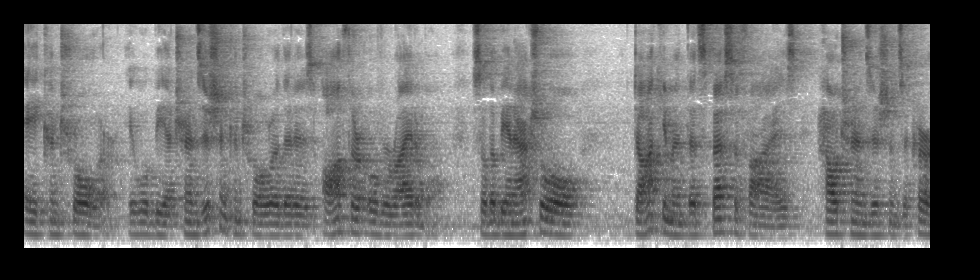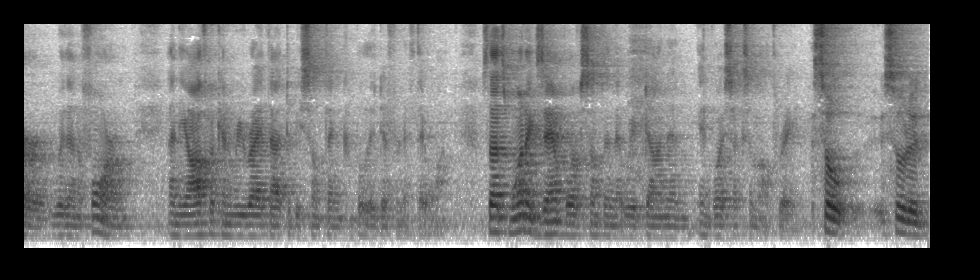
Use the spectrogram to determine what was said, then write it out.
a controller. It will be a transition controller that is author overridable. So there'll be an actual document that specifies how transitions occur within a form, and the author can rewrite that to be something completely different if they want. So that's one example of something that we've done in, in Voice XML3. So, so to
